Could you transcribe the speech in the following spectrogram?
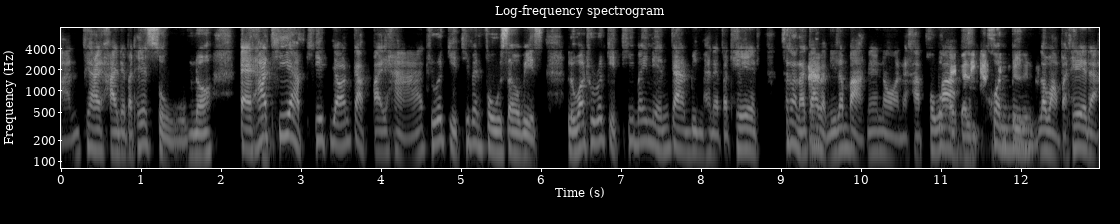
านภายในประเทศสูงเนาะแต่ถ้าเทียบคิดย้อนกลับไปหาธุรกิจที่เป็น full service หรือว่าธุรกิจที่ไม่เน้นการบินภายในประเทศ สถานการณ์แบบนี้ลำบากแน่นอนนะครับ เพราะว่าคนบินระหว่างประเทศอะ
